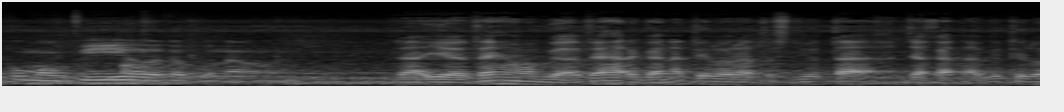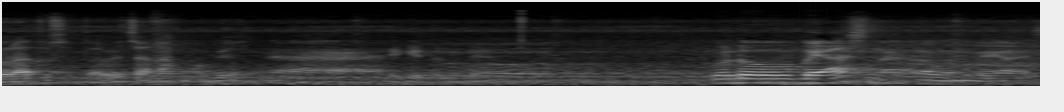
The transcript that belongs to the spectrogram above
ku mobil ataupun naon? Da iya teh mobil teh hargana 300 juta zakat abi 300 tapi canak mobil. Nah gitu kudu beas nah lamun beas.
